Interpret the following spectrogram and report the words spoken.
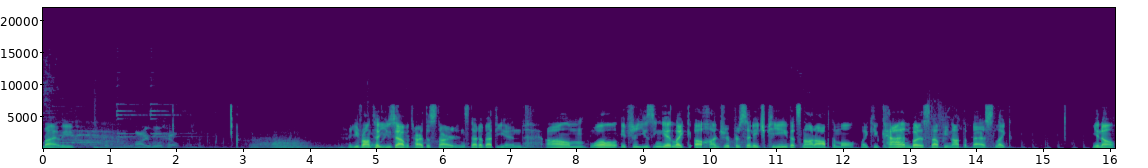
Bye, leave. I will help. Are you wrong to use Avatar at the start instead of at the end? Um, well, if you're using it like hundred percent HP, that's not optimal. Like you can, but it's definitely not the best. Like, you know,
